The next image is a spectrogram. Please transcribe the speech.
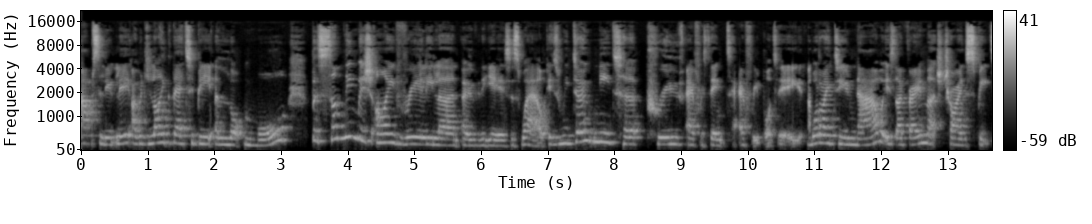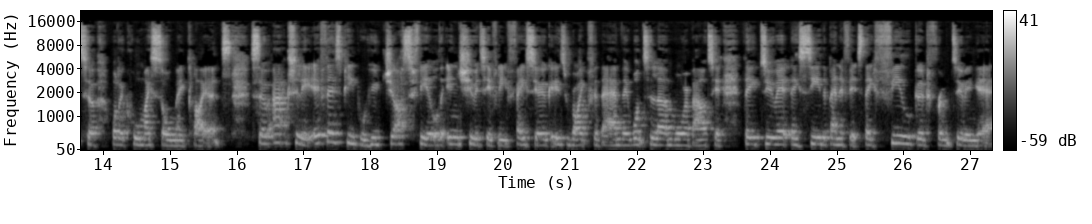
absolutely. I would like there to be a lot more, but something which I've really learned over the years as well is we don't need to prove everything to everybody. What I do now is I very much try and speak to what I call my soulmate clients. So actually, if there's people who just feel that intuitively face yoga is right for them, they want to learn more about about it, they do it, they see the benefits, they feel good from doing it,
